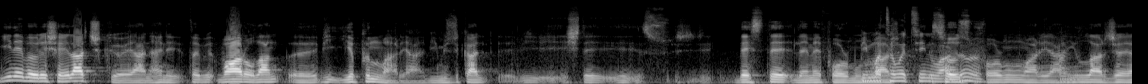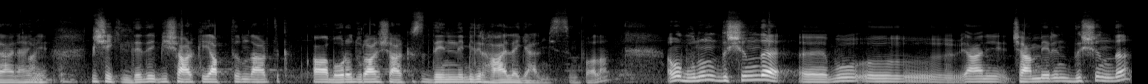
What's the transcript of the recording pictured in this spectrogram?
yine böyle şeyler çıkıyor yani hani tabii var olan e, bir yapın var yani bir müzikal e, bir işte e, besteleme formun Bir var. matematiğin var, Söz değil mi? formun var yani Aynen. yıllarca yani hani Aynen. bir şekilde de bir şarkı yaptığımda artık Aa, Bora Duran şarkısı denilebilir hale gelmişsin falan. Ama bunun dışında e, bu e, yani çemberin dışında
